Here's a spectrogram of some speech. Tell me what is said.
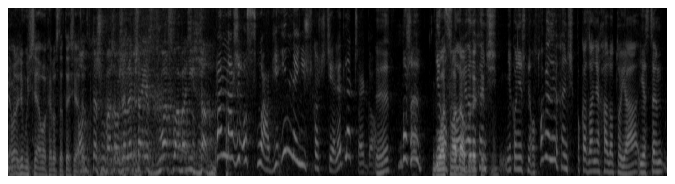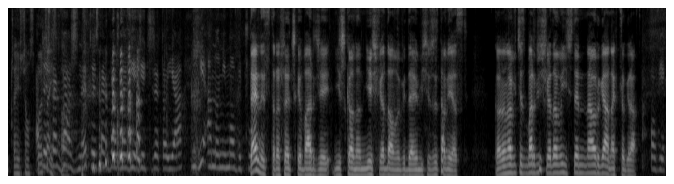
Ja bardziej myślałem o Herostatesie, ale On też uważał, że lepsza jest zła sława niż żadna. Pan marzy o sławie innej niż w kościele. Dlaczego? Y, Może nie Głos o ma sławie, dobry ale typ, chęć, niekoniecznie o sławie, ale chęć pokazania halo to ja, jestem częścią A to jest społeczeństwa. tak ważne, to jest tak ważne wiedzieć, że to ja, nie anonimowy człowiek. Ten jest troszeczkę bardziej niż Konon nieświadomy, wydaje mi się, że tam jest. Kononowicz jest bardziej świadomy niż ten na organach, co gra. człowiek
